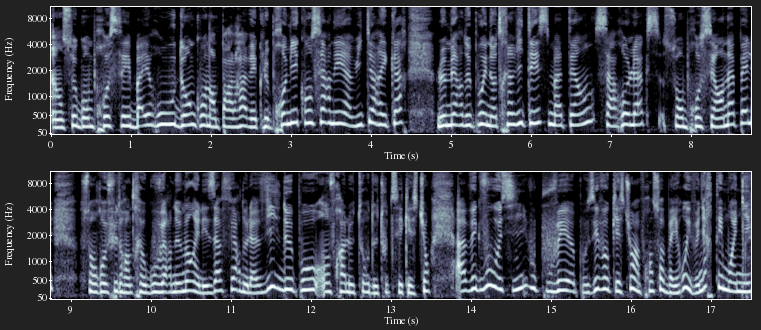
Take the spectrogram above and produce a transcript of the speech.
Un second procès Bayrou, donc on en parlera avec le premier concerné à 8h15. Le maire de Pau est notre invité ce matin. Ça relaxe son procès en appel, son refus de rentrer au gouvernement et les affaires de la ville de Pau. On fera le tour de toutes ces questions avec vous aussi. Vous pouvez euh, poser vos questions à François Bayrou et venir témoigner.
